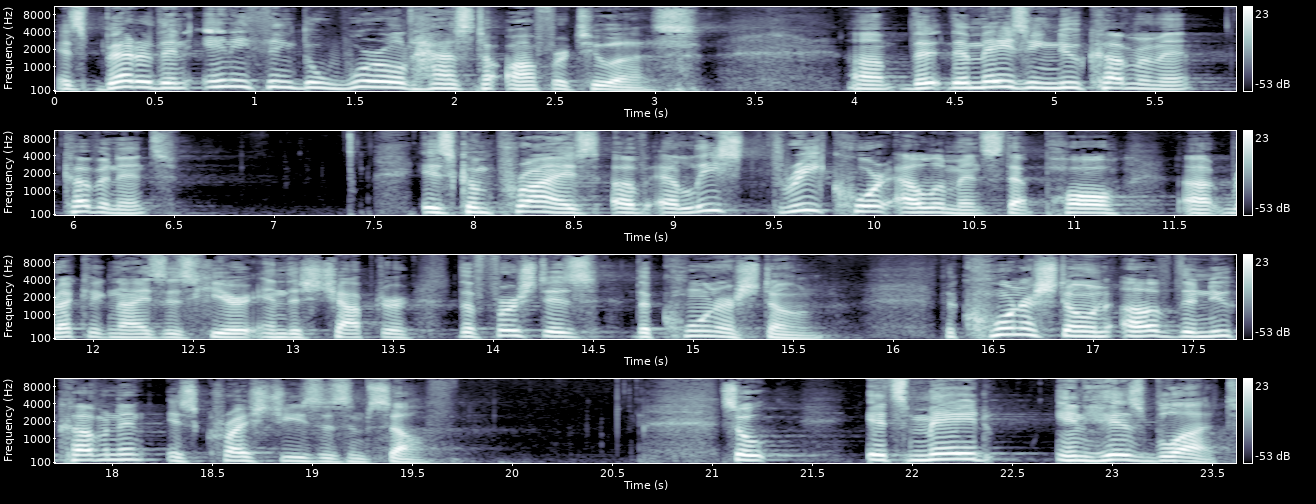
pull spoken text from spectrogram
It's better than anything the world has to offer to us. Um, the, the amazing new covenant, covenant is comprised of at least three core elements that Paul uh, recognizes here in this chapter. The first is the cornerstone. The cornerstone of the new covenant is Christ Jesus himself. So it's made in his blood,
